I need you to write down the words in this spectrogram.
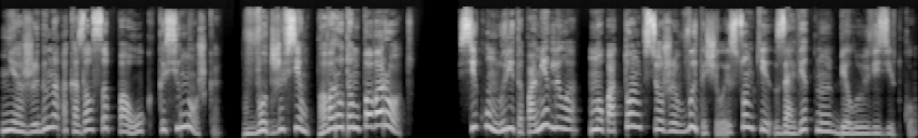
неожиданно оказался паук-косиножка. Вот же всем поворотом поворот! Секунду Рита помедлила, но потом все же вытащила из сумки заветную белую визитку.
